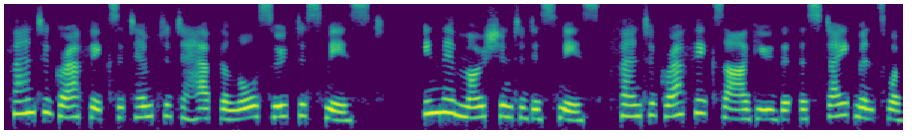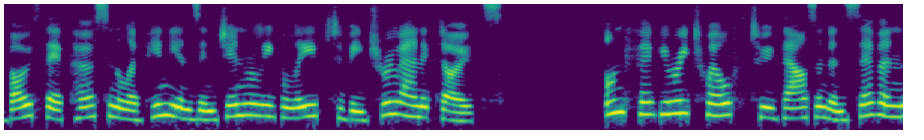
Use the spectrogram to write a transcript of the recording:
Fantagraphics attempted to have the lawsuit dismissed. In their motion to dismiss, Fantagraphics argued that the statements were both their personal opinions and generally believed to be true anecdotes. On February 12, 2007,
